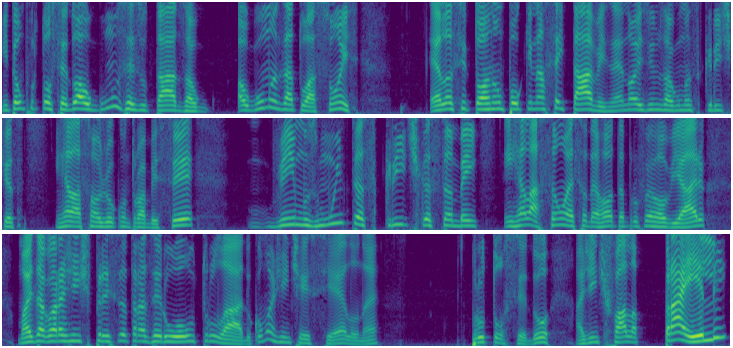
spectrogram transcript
Então, para o torcedor, alguns resultados, algumas atuações, elas se tornam um pouco inaceitáveis. Né? Nós vimos algumas críticas em relação ao jogo contra o ABC, vimos muitas críticas também em relação a essa derrota para o Ferroviário, mas agora a gente precisa trazer o outro lado. Como a gente é esse elo, né? Para o torcedor, a gente fala para ele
